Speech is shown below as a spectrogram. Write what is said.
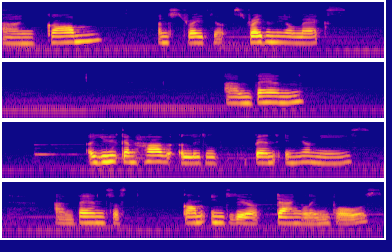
and come and straighten, straighten your legs. And then uh, you can have a little bend in your knees and then just come into your dangling pose.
